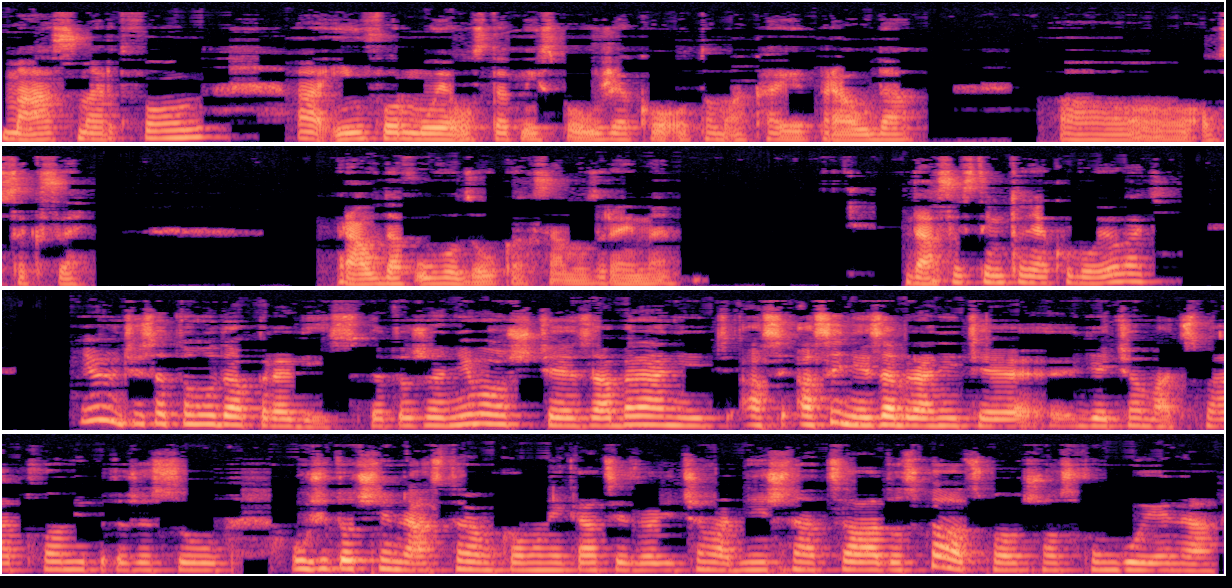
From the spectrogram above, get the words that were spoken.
má smartfón a informuje ostatných spolužiakov o tom, aká je pravda uh, o sexe. Pravda v úvodzovkách samozrejme. Dá sa s týmto nejako bojovať? Neviem, či sa tomu dá predísť, pretože nemôžete zabrániť, asi, asi nezabránite deťom mať smartfóny, pretože sú užitočným nástrojom komunikácie s rodičom a dnešná celá dospelá spoločnosť funguje na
